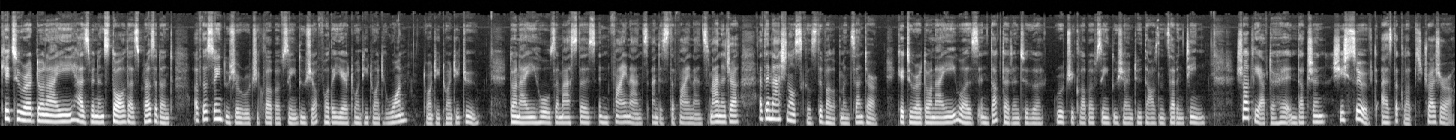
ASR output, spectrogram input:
Ketura Donai has been installed as president of the St. Lucia Rotary Club of St. Lucia for the year 2021-2022. Donai holds a master's in finance and is the finance manager at the National Skills Development Center. Ketura Donai was inducted into the Rotary Club of St. Lucia in 2017. Shortly after her induction, she served as the club's treasurer.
